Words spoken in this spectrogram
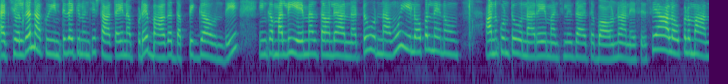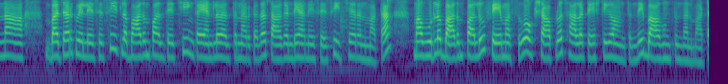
యాక్చువల్గా నాకు ఇంటి దగ్గర నుంచి స్టార్ట్ అయినప్పుడే బాగా దప్పిగ్గా ఉంది. ఇంకా మళ్ళీ ఏం వెళ్తాంలే అన్నట్టు ఉన్నాము. ఈ లోపల నేను అనుకుంటూ ఉన్నారే మంచినీళ్ళు తాగితే బాగుండు అనేసి ఆ లోపల మా అన్న బజార్కి వెళ్ళేసేసి ఇట్లా బాదం పాలు తెచ్చి ఇంకా ఎండలో వెళ్తున్నారు కదా తాగండి అనేసి ఇచ్చారనమాట మా ఊర్లో బాదం పాలు ఫేమస్. ఒక షాప్లో చాలా టేస్టీగా ఉంటుంది బాగుంటుంది అనమాట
